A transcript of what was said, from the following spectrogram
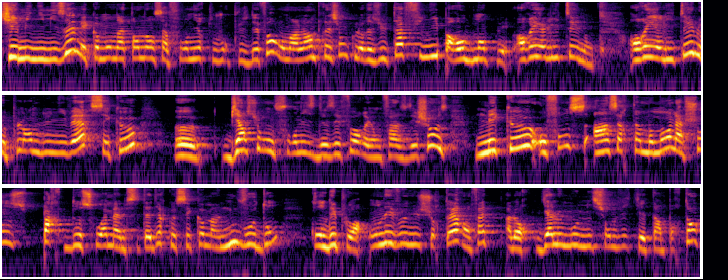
qui est minimisé, mais comme on a tendance à fournir toujours plus d'efforts, on a l'impression que le résultat finit par augmenter. En réalité, non. En réalité, le plan de l'univers, c'est que, euh, bien sûr, on fournisse des efforts et on fasse des choses, mais que, au fond, à un certain moment, la chose parte de soi-même. C'est-à-dire que c'est comme un nouveau don qu'on déploie. On est venu sur Terre, en fait, alors il y a le mot mission de vie qui est important,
